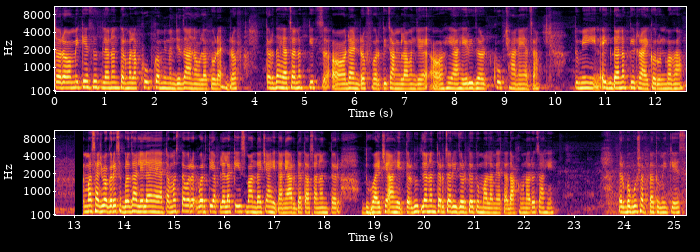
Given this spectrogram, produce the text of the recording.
तर मी केस धुतल्यानंतर मला खूप कमी म्हणजे जाणवला तो डॅन्ड्रफ तर दह्याचा नक्कीच डॅन्ड्रफवरती चांगला म्हणजे हे आहे. रिझल्ट खूप छान आहे याचा. तुम्ही एकदा नक्की ट्राय करून बघा. मसाज वगैरे सगळं झालेलं आहे. आता मस्त वर वरती आपल्याला केस बांधायचे आहेत आणि अर्ध्या तासानंतर धुवायचे आहेत. तर धुतल्यानंतरचा रिझल्ट तर तुम्हाला मी आता दाखवणारच आहे. तर बघू शकता तुम्ही केस.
